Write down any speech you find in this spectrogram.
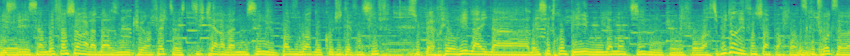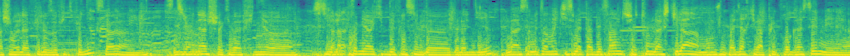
Mais c'est un défenseur à la base, donc euh, en fait euh, Steve Kerr avait annoncé ne pas vouloir de coach défensif. super. A priori là il a, bah, il s'est trompé ou il a menti, donc il faut voir. C'est plutôt un défenseur Porter. Est-ce que tu vois que ça va changer la philosophie de Phoenix là euh, Steve Nash qui va finir euh, Steve dans la première équipe défensive de, de la NBA. Bah ça m'étonnerait qu'il se mette à défendre, surtout l'âge qu'il a. Bon je veux pas dire qu'il va plus progresser, mais euh,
